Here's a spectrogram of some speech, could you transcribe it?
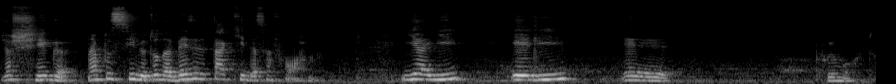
Já chega, não é possível, toda vez ele está aqui dessa forma. E aí ele eh, foi morto.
